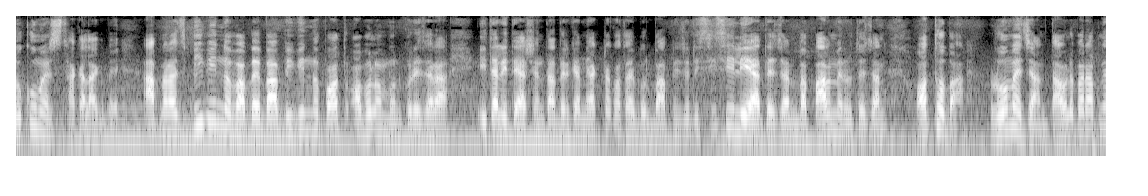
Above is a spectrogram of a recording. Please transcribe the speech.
ডকুমেন্টস থাকা লাগবে। আপনারা বিভিন্নভাবে বা বিভিন্ন পথ অবলম্বন করে যারা ইতালিতে আসেন, তাদেরকে আমি একটা কথাই বলব, আপনি যদি সিসিলিয়াতে যান বা পালমেরুতে যান অথবা রোমে যান, তাহলে পরে আপনি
